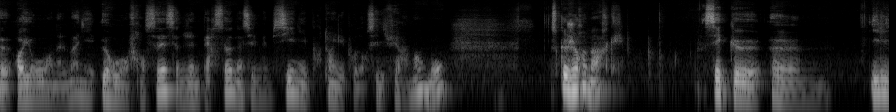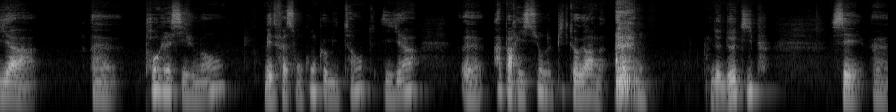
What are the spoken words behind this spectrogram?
euh, euro en Allemagne et euro en français, ça ne gêne personne, hein, c'est le même signe et pourtant il est prononcé différemment. Bon, ce que je remarque, c'est que euh, il y a euh, progressivement, mais de façon concomitante, il y a apparition de pictogrammes de deux types. C'est euh,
